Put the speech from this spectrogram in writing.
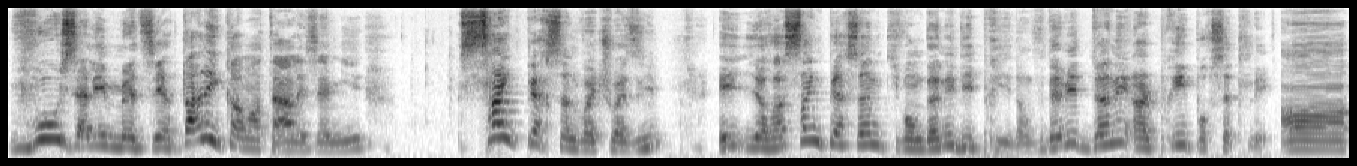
Vous allez me dire dans les commentaires, les amis, 5 personnes vont être choisies et il y aura 5 personnes qui vont me donner des prix. Donc, vous devez donner un prix pour cette clé. En,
